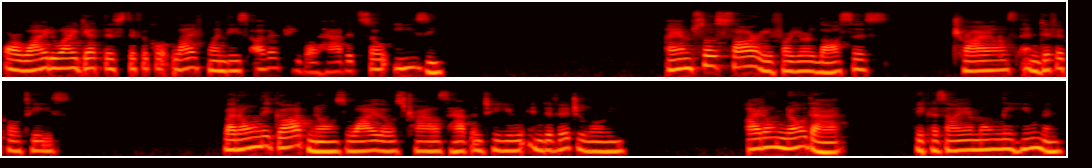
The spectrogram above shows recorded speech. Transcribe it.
Or why do I get this difficult life when these other people have it so easy? I am so sorry for your losses, trials, and difficulties but only God knows why those trials happen to you individually. I don't know that because I am only human.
